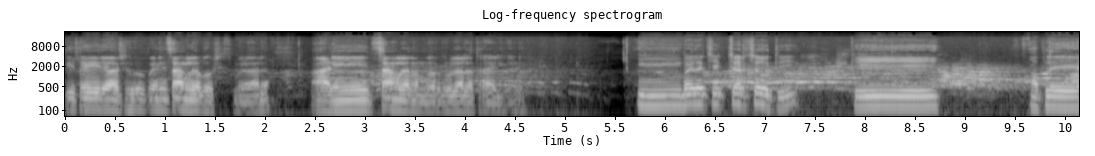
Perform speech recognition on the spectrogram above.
तिथेही देवाच्या कृपेने चांगलं बक्षीस मिळालं. आणि चांगला नंबर गुलालात राहील गाडी. अं, बैलाची एक चर्चा होती की आपले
